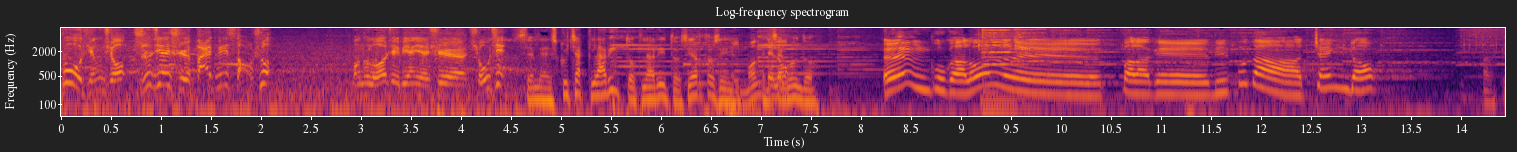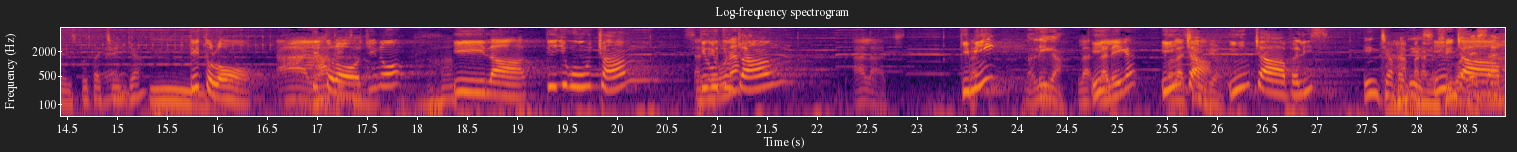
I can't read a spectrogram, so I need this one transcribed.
不停球，直接是摆腿扫射。蒙特罗这边也是球进，Se le escucha clarito, clarito, ¿cierto? Sí. El, Montelo. segundo. En jugador eh, para que disputa. Para que disputa Chenja. Título. Ah, ya. título Ah, título. chino. Y la Tijugu Chang. ¿La Tijugu tribuna? Chang. Ah, la, Kimi. La liga. la, liga Hincha. Hincha feliz. Hincha Ah, los Hincha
